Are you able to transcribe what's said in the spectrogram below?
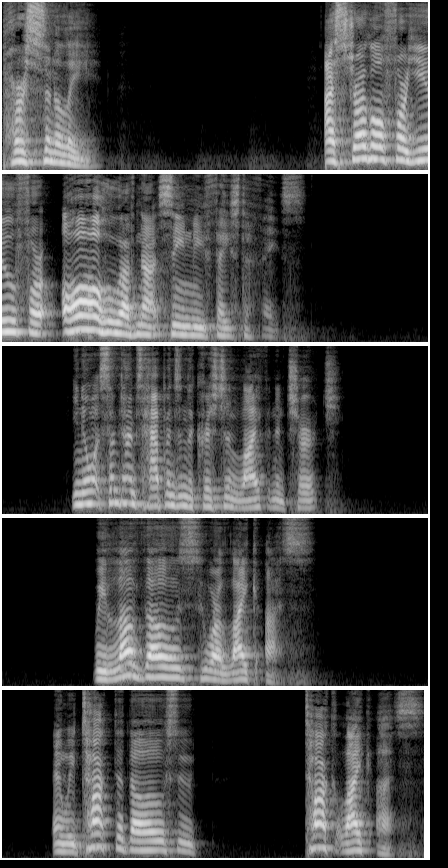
personally. I struggle for you, for all who have not seen me face to face. You know what sometimes happens in the Christian life and in church? We love those who are like us. And we talk to those who talk like us.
